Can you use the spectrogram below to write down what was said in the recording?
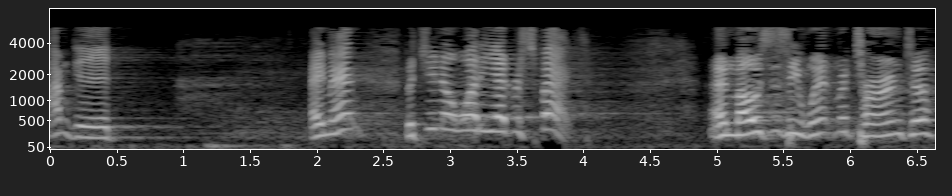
I'm good. Amen. But you know what? He had respect. And Moses, he went and returned to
